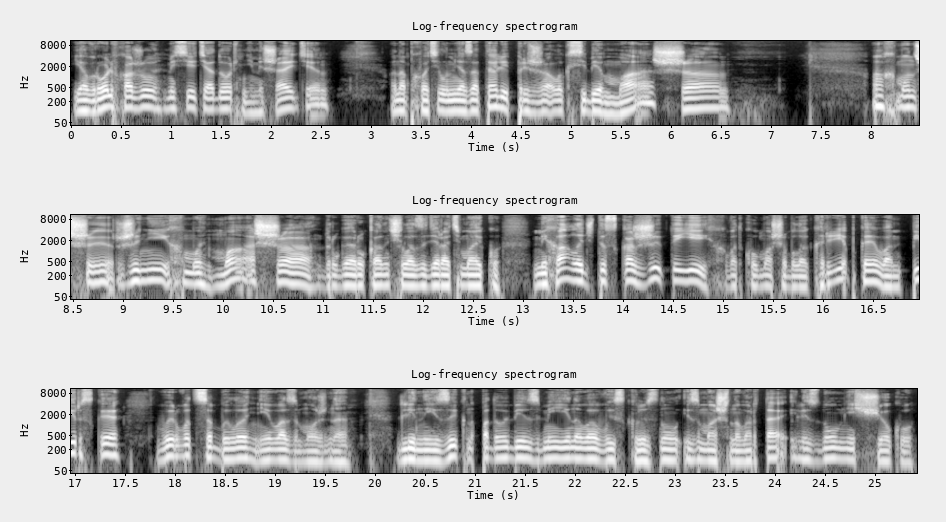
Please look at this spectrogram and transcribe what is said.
Я в роль вхожу, месье Теодор, не мешайте!» Она подхватила меня за талию и прижала к себе. «Маша!» «Ах, mon cher, жених мой, Маша!» Другая рука начала задирать майку. «Михалыч, да скажи ты ей!» Хватка у Маши была крепкая, вампирская. Вырваться было невозможно. Длинный язык наподобие змеиного выскользнул из Машиного рта и лизнул мне щеку.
